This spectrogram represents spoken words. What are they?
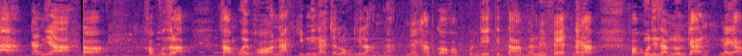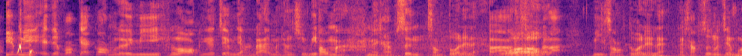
5 กันยา ก็ขอบคุณสำหรับคำอวยพรนะ คลิปนี้น่าจะลงที่หลังแล้วนะครับ ก็ขอบคุณที่ติดตามกันในเฟซนะครับ ขอบคุณที่สนับสนุนกันนะครับ คลิปนี้เอเจฟอกแกะกล่องเลยมีลอกที่เจมส์อยากได้มาทั้งชีวิตเข้ามานะครับ ซึ่ง 2 ตัวเลยแหละสุดแล้วล่ะ มี 2 ตัวเลยแหละนะครับ ซึ่งน้าเจมก็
